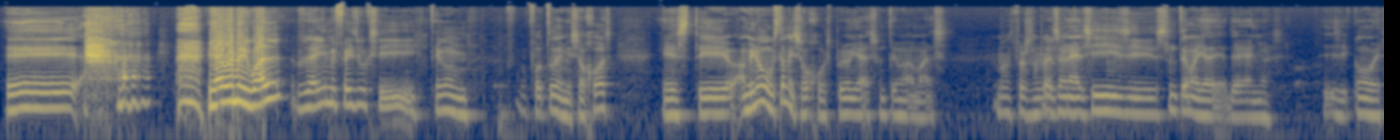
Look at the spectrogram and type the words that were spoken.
Eh, mira, bueno, igual, pues ahí en mi Facebook sí tengo foto de mis ojos. Este, a mí no me gustan mis ojos, pero ya es un tema más Más personal. personal. Sí, sí, es un tema ya de, de años. Sí, sí, ¿cómo ves?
